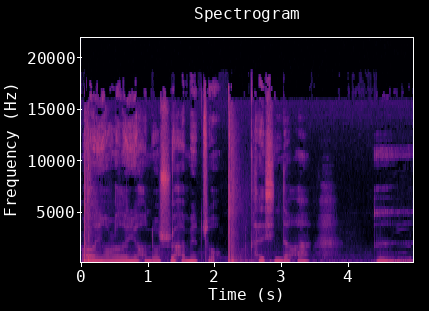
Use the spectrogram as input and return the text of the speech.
二零二零有很多事还没做。开心的话，嗯，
